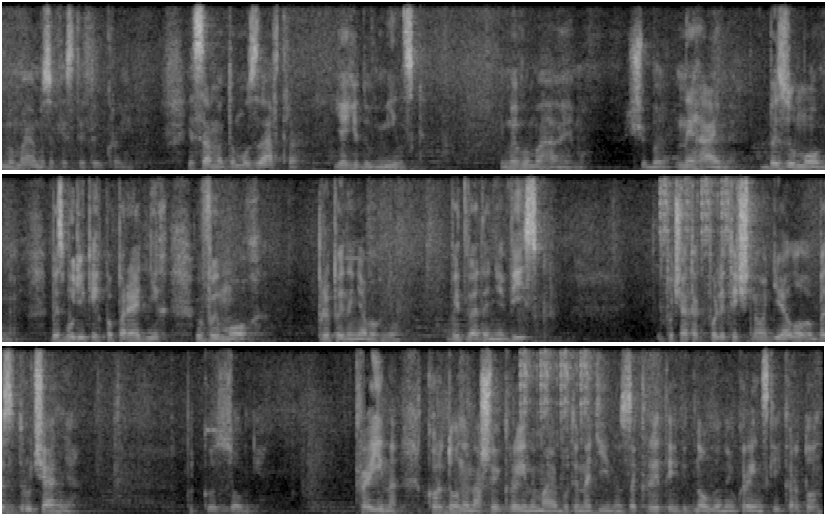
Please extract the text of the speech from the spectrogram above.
і ми маємо захистити Україну. І саме тому завтра я їду в Мінськ, і ми вимагаємо, щоб негайне, безумовне, без будь-яких попередніх вимог припинення вогню, відведення військ, початок політичного діалогу без втручання будь-кого. Країна, кордони нашої країни мають бути надійно закриті і відновлений український кордон.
